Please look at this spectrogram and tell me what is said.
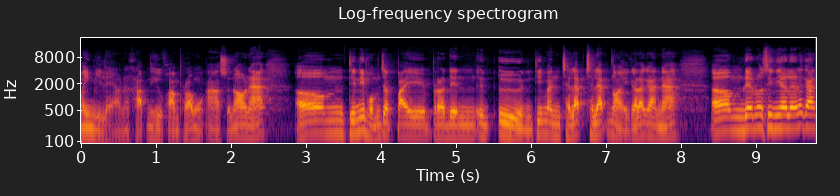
ไม่มีแล้วนะครับ นี่คือความพร้อมของอาร์เซนอลนะ ทีนี้ผมจะไปประเด็นอื่น ๆ ที่มันแฉลบแฉลบหน่อยก็แล้วกันนะเอิ่มเดมโรซิเนียเลยแล้วกัน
